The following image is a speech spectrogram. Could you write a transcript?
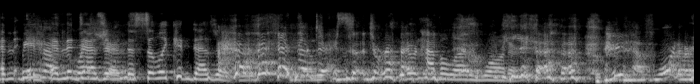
and we in, in the questions. desert, the Silicon Desert. the desert, right. We don't have a lot of water. Yeah, we have water.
